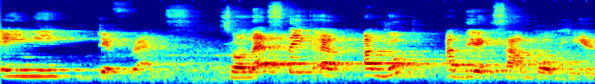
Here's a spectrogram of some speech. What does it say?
any difference? So let's take a, a look at the example here.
